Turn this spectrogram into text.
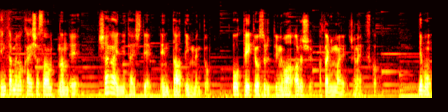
エンタメの会社さんなんで社外に対してエンターテインメントを提供するっていうのはある種当たり前じゃないですか。でも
